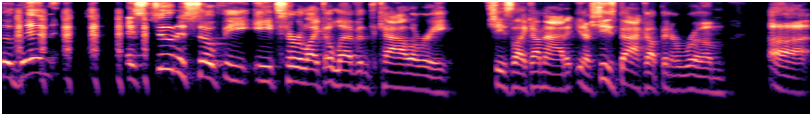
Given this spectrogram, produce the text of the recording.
so then as soon as Sophie eats her like 11th calorie, she's like, I'm at it. You know, she's back up in her room. Uh,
